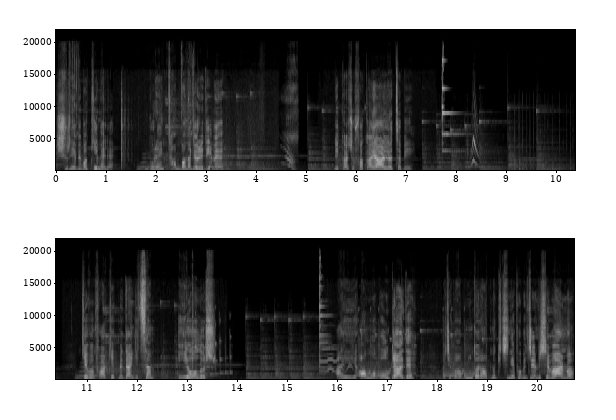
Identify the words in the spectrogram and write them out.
Şuraya bir bakayım hele. Bu renk tam bana göre değil mi? Birkaç ufak ayarla tabii. Kevin fark etmeden gitsem iyi olur. Ay amma bol geldi. Acaba bunu daraltmak için yapabileceğim bir şey var mı?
